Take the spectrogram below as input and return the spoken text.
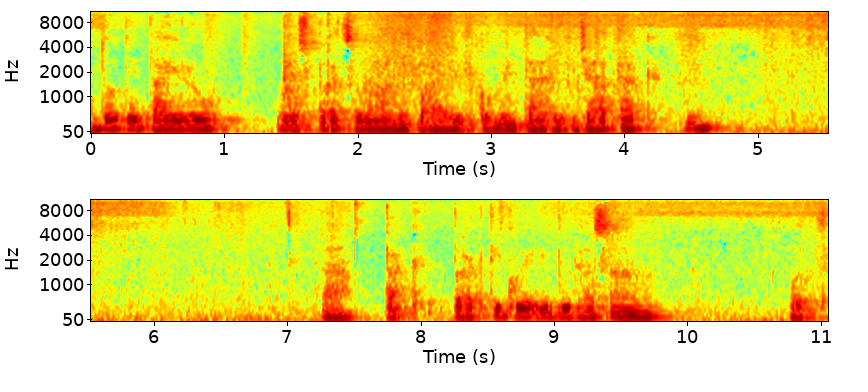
do detailu rozpracováno právě v komentářích Džátak. Hm? A tak praktikuje i Buddha sám od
